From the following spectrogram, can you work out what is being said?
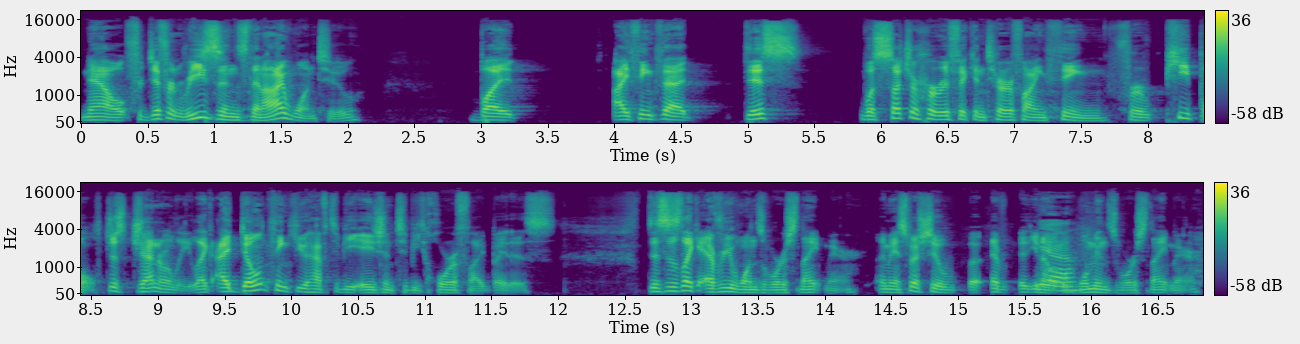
Now, for different reasons than I want to, but I think that this was such a horrific and terrifying thing for people, just generally. Like, I don't think you have to be Asian to be horrified by this this is like everyone's worst nightmare. I mean, especially uh, you know yeah. a woman's worst nightmare.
